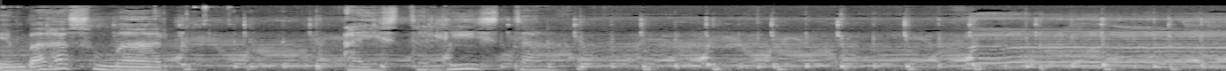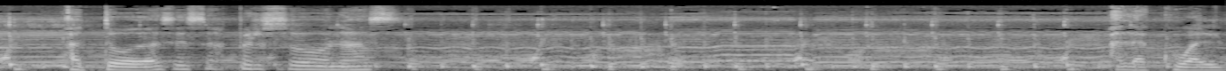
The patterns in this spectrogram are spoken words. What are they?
También vas a sumar. A esta lista. A todas esas personas a la cual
